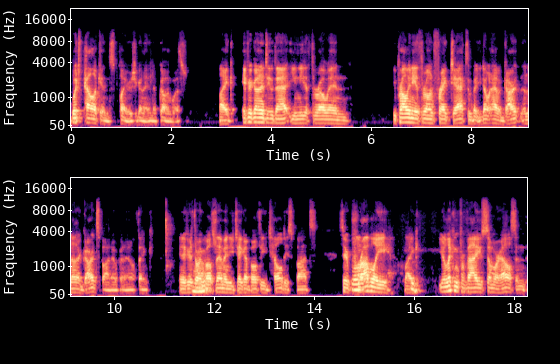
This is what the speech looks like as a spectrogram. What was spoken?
which Pelicans players you're going to end up going with. Like if you're going to do that, you need to throw in. You probably need to throw in Frank Jackson, but you don't have a guard, another guard spot open. I don't think. And if you're throwing mm-hmm. both of them and you take up both the utility spots, so you're Well- probably like you're looking for value somewhere else. And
